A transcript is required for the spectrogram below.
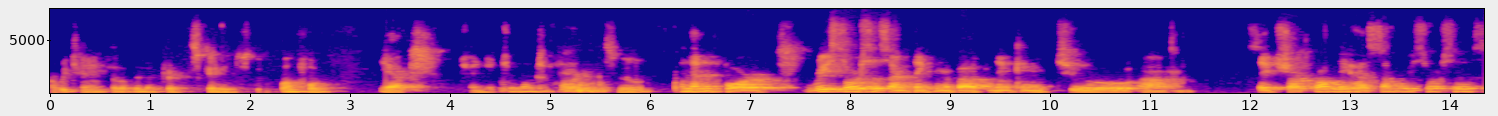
Are we changing all of the letter scales to one four? Yeah, change it to one to four. So And then for resources, I'm thinking about linking to, um, Sage Sharp probably has some resources.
